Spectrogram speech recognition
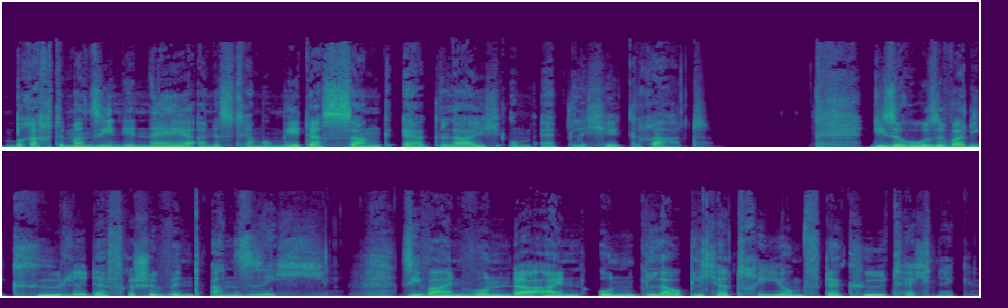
brachte man sie in die Nähe eines Thermometers, sank er gleich um etliche Grad. Diese Hose war die Kühle, der frische Wind an sich. Sie war ein Wunder, ein unglaublicher Triumph der Kühltechnik.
